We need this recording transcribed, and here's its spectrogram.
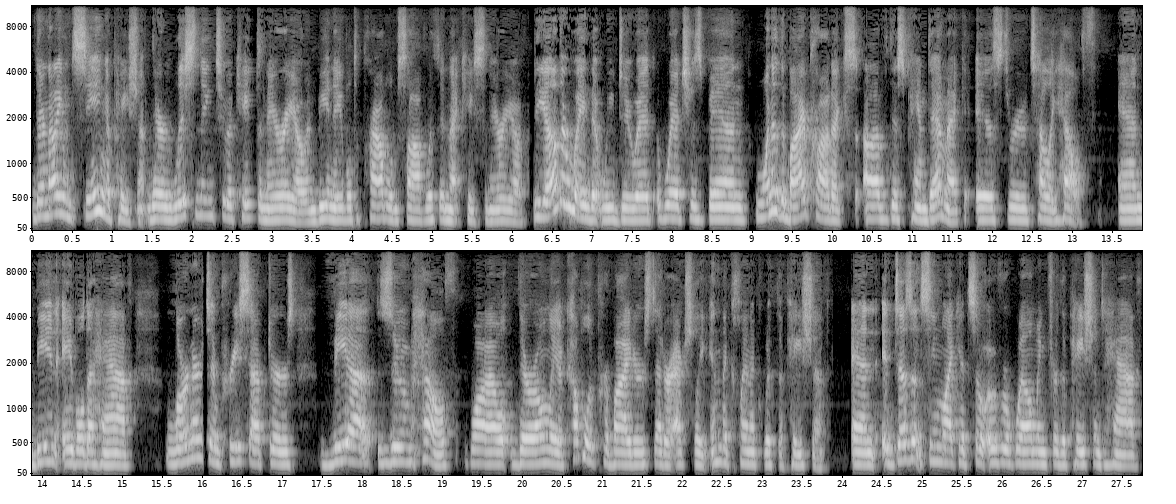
they're not even seeing a patient. They're listening to a case scenario and being able to problem solve within that case scenario. The other way that we do it, which has been one of the byproducts of this pandemic, is through telehealth and being able to have learners and preceptors via Zoom Health while there are only a couple of providers that are actually in the clinic with the patient. And it doesn't seem like it's so overwhelming for the patient to have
